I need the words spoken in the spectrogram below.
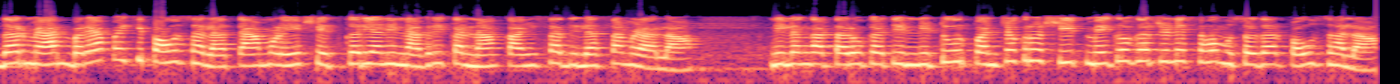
दरम्यान बऱ्यापैकी पाऊस झाला. त्यामुळे शेतकरी आणि नागरिकांना काहीसा दिलासा मिळाला. निलंगा तालुक्यातील निटूर पंचक्रोशीत मेघगर्जनेसह मुसळधार पाऊस झाला.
